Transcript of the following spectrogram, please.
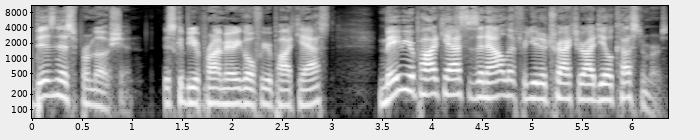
Business promotion. This could be your primary goal for your podcast. Maybe your podcast is an outlet for you to attract your ideal customers.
